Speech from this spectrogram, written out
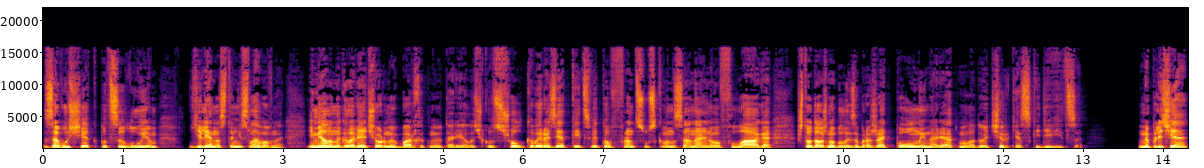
Зовущая к поцелуям Елена Станиславовна имела на голове черную бархатную тарелочку с шелковой розеткой цветов французского национального флага, что должно было изображать полный наряд молодой черкесской девицы. На плече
